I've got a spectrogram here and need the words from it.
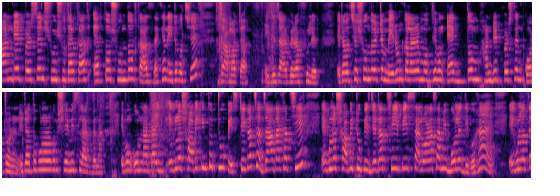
হান্ড্রেড পারসেন্ট সুই সুতার কাজ, এত সুন্দর কাজ। দেখেন, এটা হচ্ছে জামাটা। এই যে জারবেরা ফুলের, এটা হচ্ছে সুন্দর একটা মেরুন কালারের মধ্যে এবং একদম হান্ড্রেড পারসেন্ট কটন। এটা তো কোনো রকম সেমিস লাগবে না। এবং ওড়নাটা, এগুলো সবই কিন্তু টু পিস ঠিক আছে? যা দেখাচ্ছি, এগুলো সবই টু পিস যেটা থ্রি পিস সালোয়ার আছে আমি বলে দিব হ্যাঁ? এগুলোতে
